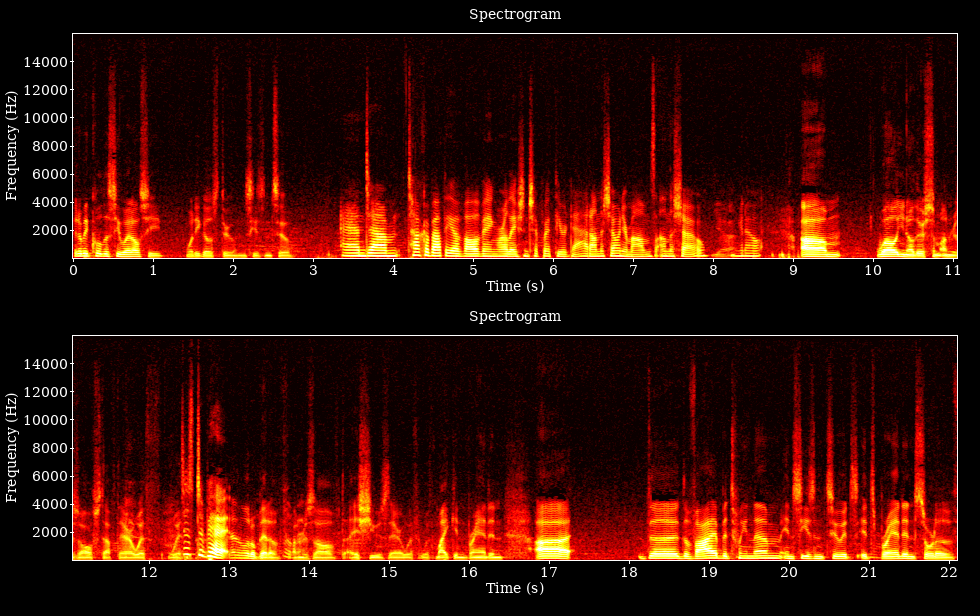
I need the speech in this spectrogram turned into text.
it'll be cool to see what else he what he goes through in season two. And um, talk about the evolving relationship with your dad on the show and your mom's on the show. Yeah. You know. Um, well, you know, there's some unresolved stuff there with with just a bit, a little bit of unresolved issues there with with Mike and Brandon. Uh, the the vibe between them in season two, it's it's Brandon sort of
